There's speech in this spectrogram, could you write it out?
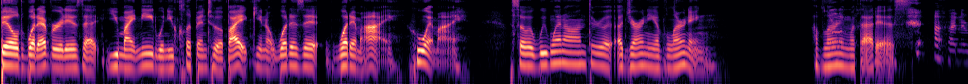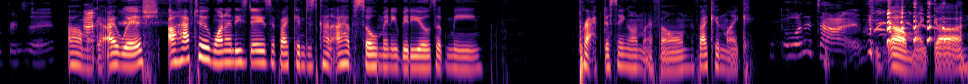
build whatever it is that you might need when you clip into a bike. You know, what is it? What am I? Who am I? So we went on through a, a journey of learning, of learning what that is. A hundred percent. Oh my God. I wish I'll have to one of these days if I can just kind of, I have so many videos of me practicing on my phone. If I can, like, What a time. oh my God.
